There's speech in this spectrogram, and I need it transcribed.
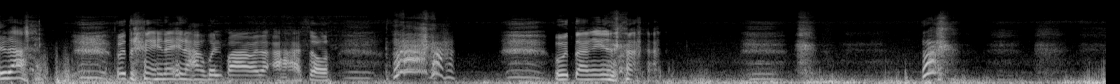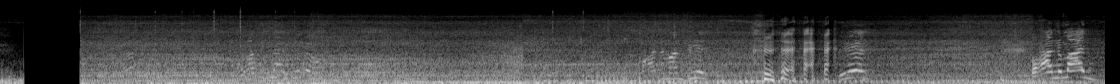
Ina! Putang ina, inahabol pa ako ng aso. Putang ina. Baka naman. Bill. Baka naman.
